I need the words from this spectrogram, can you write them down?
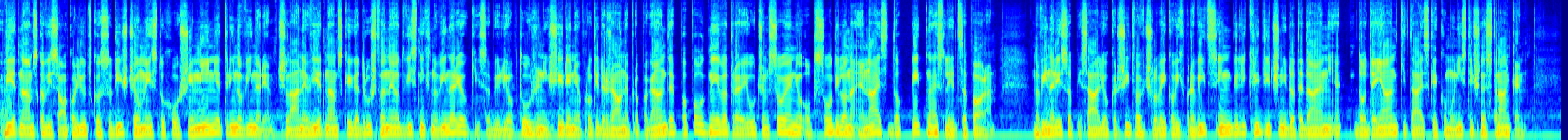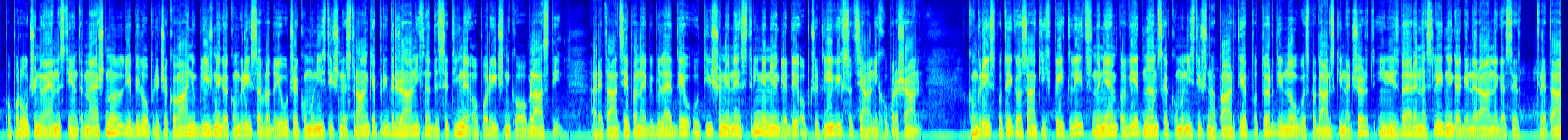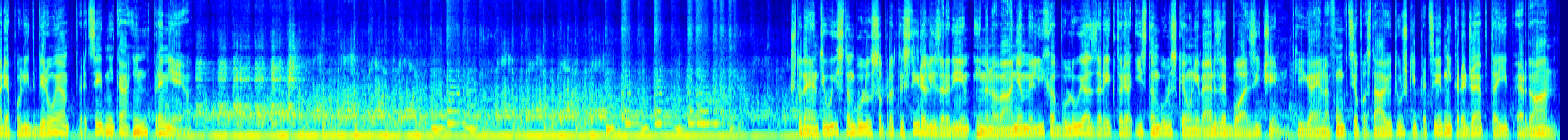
Vietnamsko visoko ljudsko sodišče v mestu Ho Chi Minh je tri novinarje, člane Vietnamskega društva neodvisnih novinarjev, ki so bili obtoženi širjenja protidržavne propagande, po pol dneva trajajočem sojenju obsodilo na 11 do 15 let zapora. Novinari so pisali o kršitvah človekovih pravic in bili kritični do, tedanje, do dejanj kitajske komunistične stranke. Po poročanju Amnesty International je bilo v pričakovanju bližnjega kongresa vladajoče komunistične stranke pridržanih na desetine oporečnikov oblasti. Aretacije pa naj bi bile del utišanja nestrinjanja glede občutljivih socialnih vprašanj. Kongres poteka vsakih pet let, na njem pa Vietnamska komunistična partija potrdi nov gospodarski načrt in izbere naslednjega generalnega sekretarja politbiroja, predsednika in premijeja. Študenti v Istanbulu so protestirali zaradi imenovanja Meliha Buluja za rektorja Istanbulske univerze Boazici, ki ga je na funkcijo postavil turški predsednik Recep Tayyip Erdoğan.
